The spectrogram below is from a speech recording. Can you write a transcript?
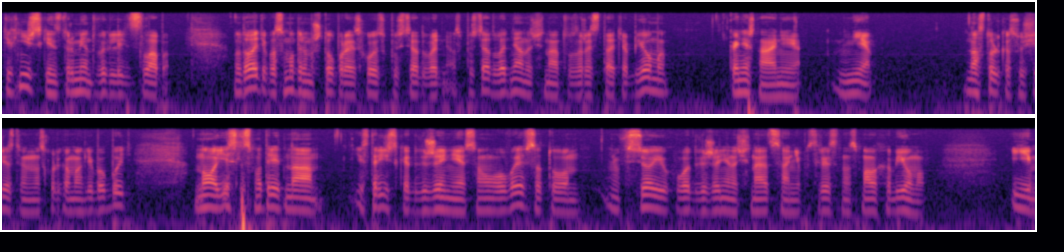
технический инструмент выглядит слабо. Но давайте посмотрим, что происходит спустя два дня. Спустя два дня начинают возрастать объемы. Конечно, они не настолько существенны, насколько могли бы быть. Но если смотреть на историческое движение самого Waves, то все его движение начинается непосредственно с малых объемов. И,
